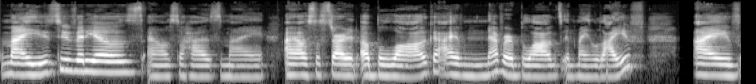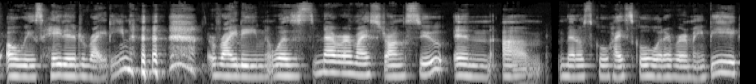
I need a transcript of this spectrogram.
my YouTube videos. I also has my, I also started a blog. I've never blogged in my life. I've always hated writing. writing was never my strong suit in um, middle school, high school, whatever it may be.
